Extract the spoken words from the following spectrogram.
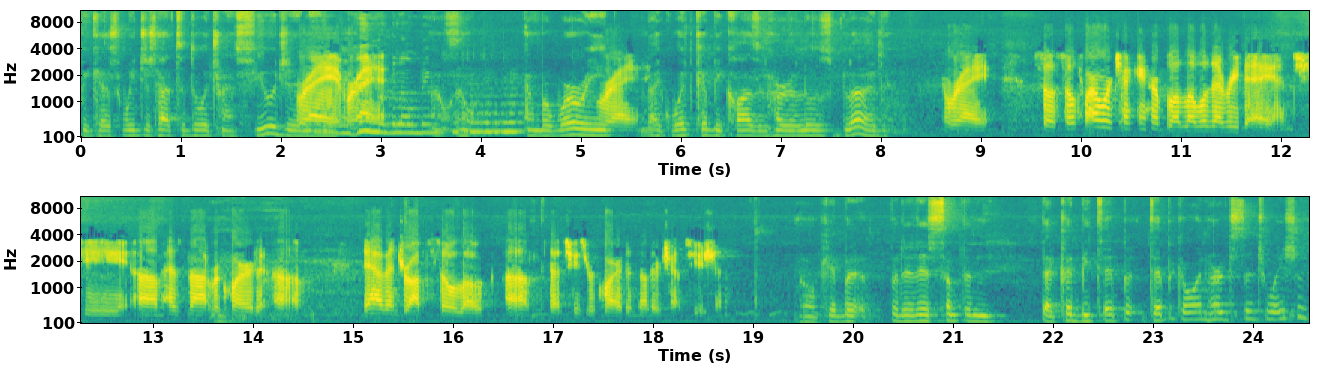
because we just had to do a transfusion. Right, The right. And, and we're worried, Right. like, what could be causing her to lose blood? Right. So so far we're checking her blood levels every day, and she um, has not required. Um, they haven't dropped so low um, that she's required another transfusion. Okay, but but it is something that could be typ- typical in her situation.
